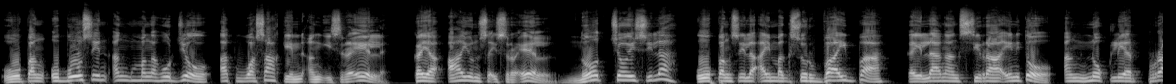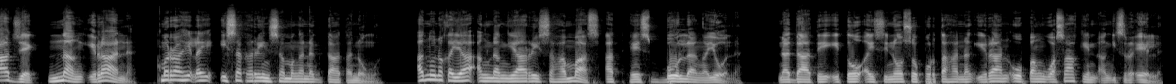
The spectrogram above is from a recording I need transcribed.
upang ubusin ang mga Hudyo at wasakin ang Israel. Kaya ayon sa Israel, no choice sila upang sila ay mag-survive pa kailangang sirain ito ang nuclear project ng Iran. Marahil ay isa ka rin sa mga nagtatanong, ano na kaya ang nangyari sa Hamas at Hezbollah ngayon na dati ito ay sinusuportahan ng Iran upang wasakin ang Israel?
